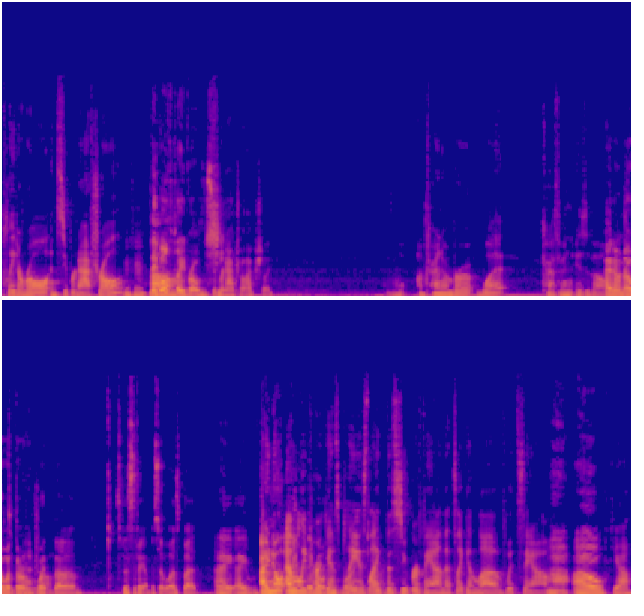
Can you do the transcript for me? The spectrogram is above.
played a role in Supernatural. they both um, played roles in she- Supernatural, actually. I'm trying to remember what Katharine Isabelle. Was. I don't know what the what the specific episode was, but I I, I know Emily Perkins plays like the super fan that's like in love with Sam. Oh yeah,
